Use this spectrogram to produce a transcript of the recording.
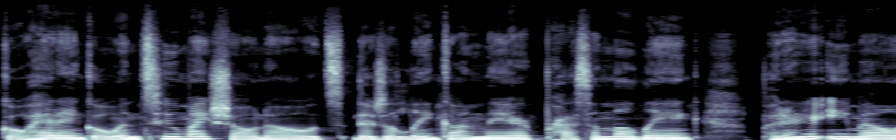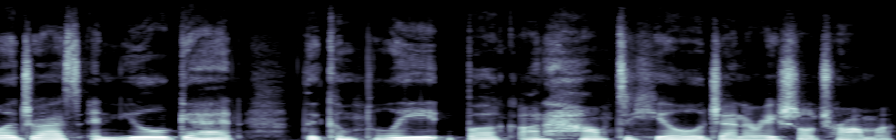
Go ahead and go into my show notes. There's a link on there. Press on the link, put in your email address, and you'll get the complete book on how to heal generational trauma.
